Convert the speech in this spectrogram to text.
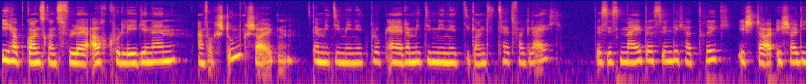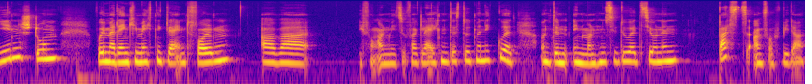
ich habe ganz, ganz viele auch Kolleginnen einfach stumm geschalten, damit ich mich nicht, äh, damit ich mich nicht die ganze Zeit vergleiche. Das ist mein persönlicher Trick. Ich, ich schalte jeden stumm, wo ich mir denke, ich möchte nicht gleich entfolgen, aber ich fange an, mich zu vergleichen und das tut mir nicht gut. Und in, in manchen Situationen passt es einfach wieder.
